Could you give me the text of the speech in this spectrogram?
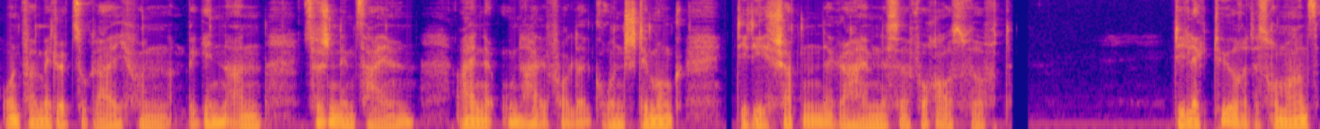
und vermittelt zugleich von Beginn an zwischen den Zeilen eine unheilvolle Grundstimmung, die die Schatten der Geheimnisse vorauswirft. Die Lektüre des Romans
